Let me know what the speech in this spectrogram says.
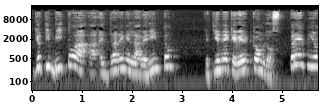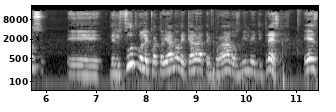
yo te invito a, entrar en el laberinto que tiene que ver con los premios eh, del fútbol ecuatoriano de cara a la temporada 2023. Es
